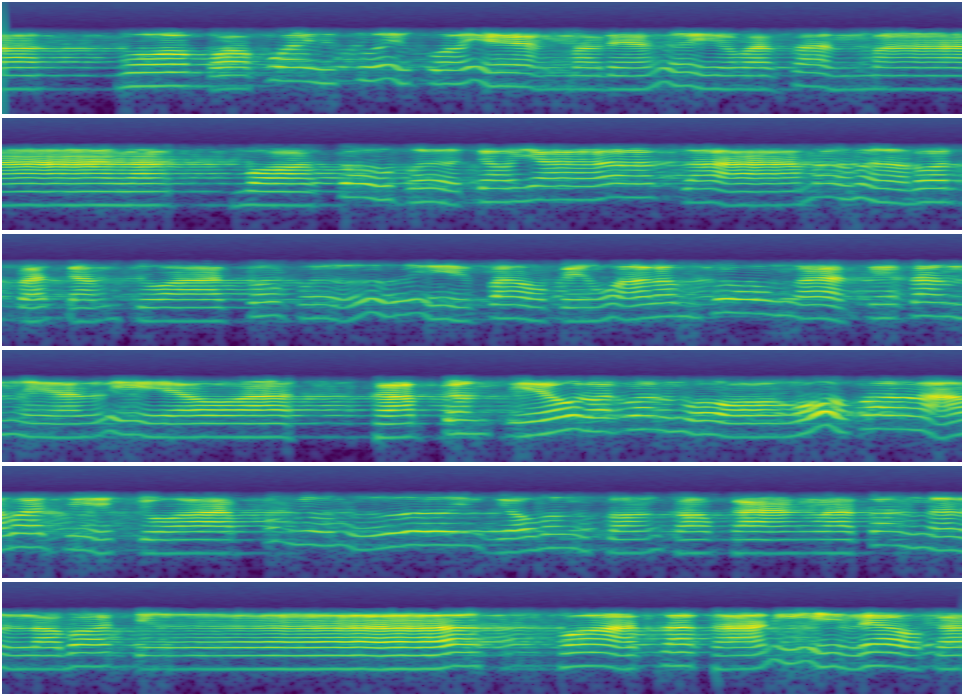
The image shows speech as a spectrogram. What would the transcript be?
ละหัวกว่าควายสวยควายแห้งมาแดงเอ้ยว่าสั้นมาละบอกโซเฟอร์เจ้ายักษ์สามเมื่อรถประจำตัวโซเฟอร์เฝ้าเป็นหัวลำโพงอาจจะตั้งเหนียเลี้ยว ขับจนเสียวรถวันโวโง่ก็หาว่าจิจวบพุ่งยมเอ้ยเดี๋ยวมึงสองขอบกลางละตั้งเงินละบ่เจอพอสถานีแล้วก็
